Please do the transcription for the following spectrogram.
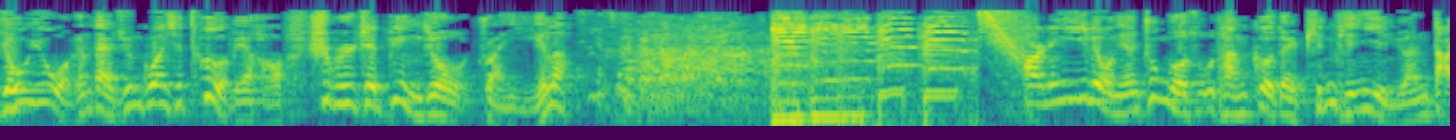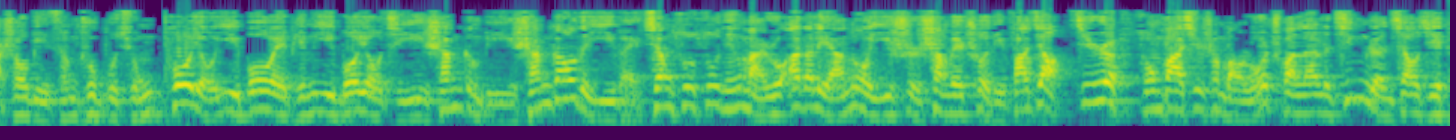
由于我跟戴军关系特别好，是不是这病就转移了？”二零一六年，中国足坛各队频频引援，大手笔层出不穷，颇有一波未平一波又起，一山更比一山高的意味。江苏苏宁买入阿德里亚诺一事尚未彻底发酵，近日从巴西圣保罗传来了惊人消息，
